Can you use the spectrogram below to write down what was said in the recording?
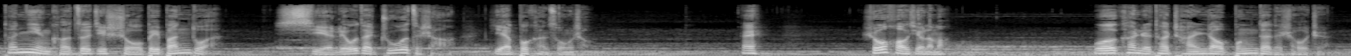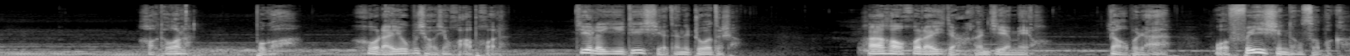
他宁可自己手被搬断，血流在桌子上，也不肯松手。哎，手好些了吗？我看着他缠绕绷带的手指，好多了，不过后来又不小心划破了，滴了一滴血在那桌子上，还好后来一点痕迹也没有，要不然。我非心疼死不可，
